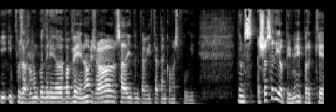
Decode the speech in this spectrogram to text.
i, i posar-lo en un contenidor de paper, no? Això s'ha d'intentar evitar tant com es pugui. Doncs això seria el primer, perquè,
